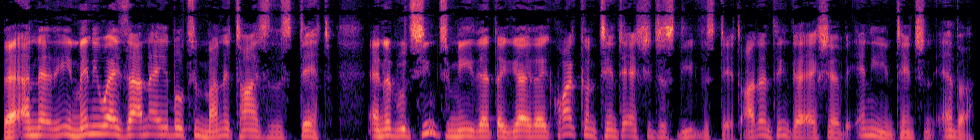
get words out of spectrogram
They're un- in many ways they're unable to monetize this debt, and it would seem to me that they go they're quite content to actually just leave this debt. I don't think they actually have any intention ever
